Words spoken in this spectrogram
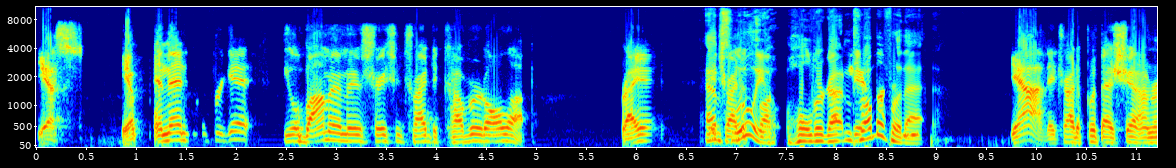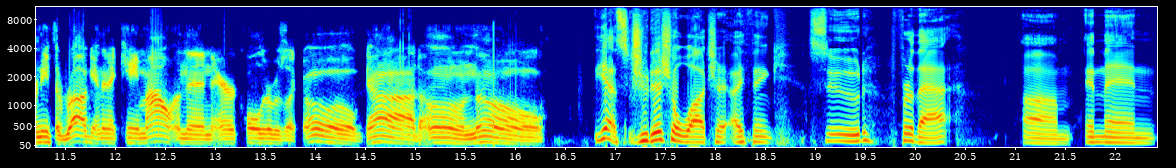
Yes. Yep. And then don't forget, the Obama administration tried to cover it all up. Right? They Absolutely. fuck- Holder got in Yeah. trouble for that. Yeah, they tried to put that shit underneath the rug, and then it came out, and then Eric Holder was like, "Oh God, oh no." Yes, Judicial Watch, I think, sued for that. Um, and then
